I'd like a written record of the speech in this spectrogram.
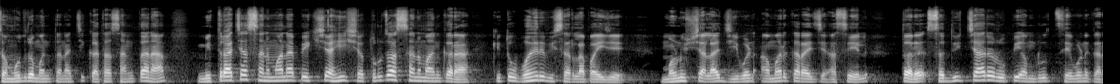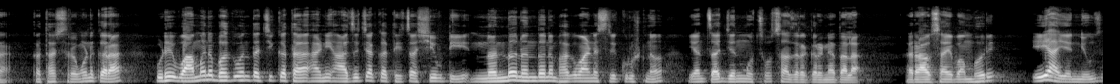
समुद्र मंथनाची कथा सांगताना मित्राच्या सन्मानापेक्षाही शत्रूचा सन्मान करा की तो वैर विसरला पाहिजे. मनुष्याला जीवन अमर करायचे असेल तर सद्विचार रूपी अमृत सेवन करा. कथा श्रवण करा. पुढे वामन भगवंताची कथा आणि आजच्या कथेचा शेवटी नंदनंदन भगवान श्रीकृष्ण यांचा जन्मोत्सव साजरा करण्यात आला. Raosaheb Ambhore A I N news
